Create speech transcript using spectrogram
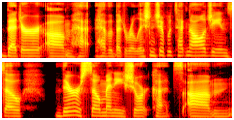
better um, ha- have a better relationship with technology. And so there are so many shortcuts um,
